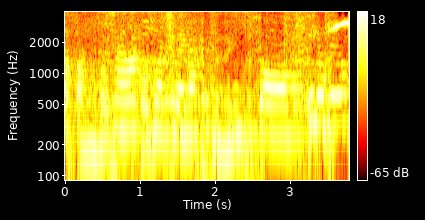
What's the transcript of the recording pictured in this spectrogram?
A pan Dvořák označuje na první místo inovace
